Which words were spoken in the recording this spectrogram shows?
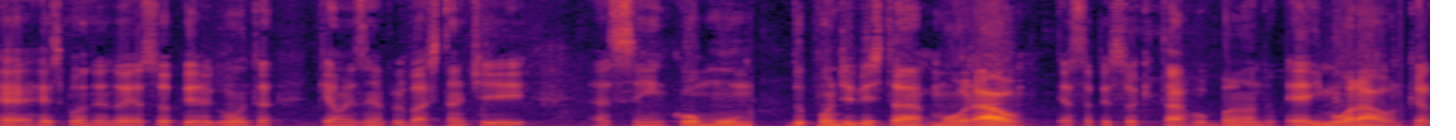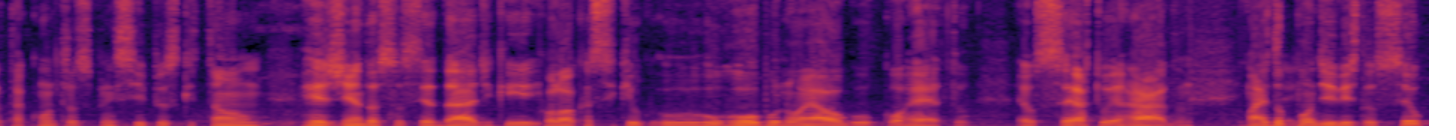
É, respondendo aí a sua pergunta, que é um exemplo bastante assim comum do ponto de vista moral, essa pessoa que está roubando é imoral, porque ela está contra os princípios que estão regendo a sociedade, que coloca-se que o, o, o, roubo não é algo correto, é o certo ou errado. Mas do ponto de vista do seu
